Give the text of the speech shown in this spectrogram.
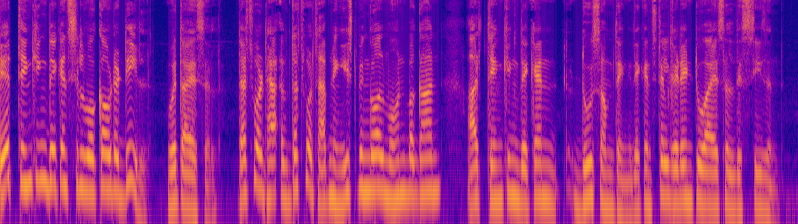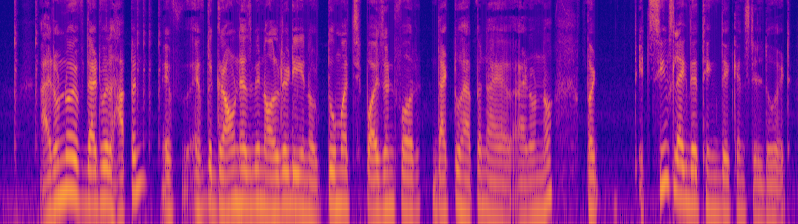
They're thinking they can still work out a deal with ISL. That's what ha- that's what's happening. East Bengal, Mohan Bagan are thinking they can do something. They can still get into ISL this season. I don't know if that will happen. If if the ground has been already you know too much poisoned for that to happen, I I don't know. But it seems like they think they can still do it.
